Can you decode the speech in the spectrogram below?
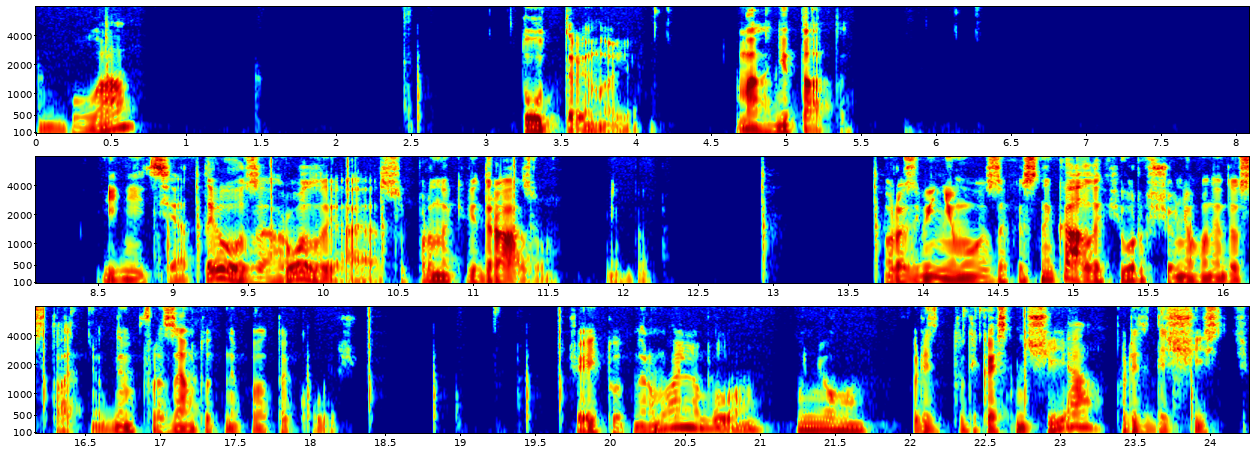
Була. Тут 3-0. Нагнітати. Ініціативу, загрози, а суперник відразу. Якби. Розмінюємо мого захисника, але фігур, що в нього недостатньо. Одним фрезем тут не поатакуєш. Ще і тут нормально було у нього. Тут якась нічия, ферзь d6.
